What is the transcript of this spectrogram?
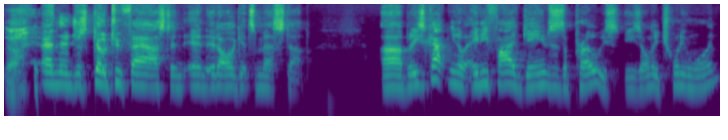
Oh. And then just go too fast and, and it all gets messed up. Uh, but he's got you know 85 games as a pro. He's he's only 21,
